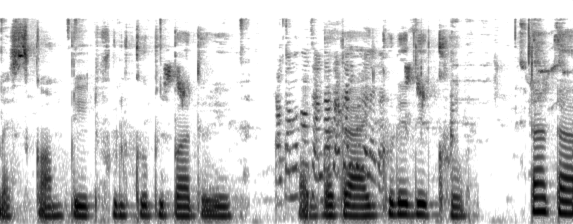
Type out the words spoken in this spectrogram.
ব্যাস কমপ্লিট ফুলকপি পাতুরি। একবার ট্রাই করে দেখো। টাটা!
